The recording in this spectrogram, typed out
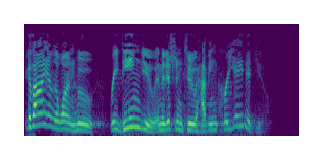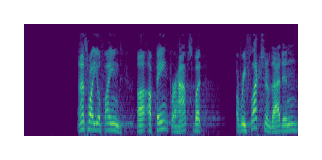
Because I am the one who redeemed you in addition to having created you. And that's why you'll find uh, a faint perhaps, but a reflection of that in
